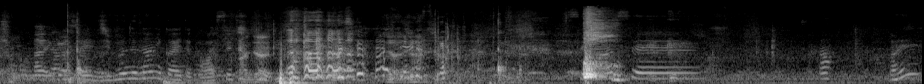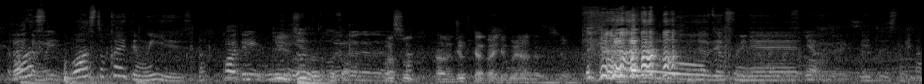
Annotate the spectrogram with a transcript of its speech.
しょう。はい行きましょう自分で何書いたか忘れた。あじゃあじゃあワーストワースト書いてもいいです。か書いていい。いいですうんあまあそうあのジュピター書いてくれはったんですよ。そうですね。いやえっ、とですね。あ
